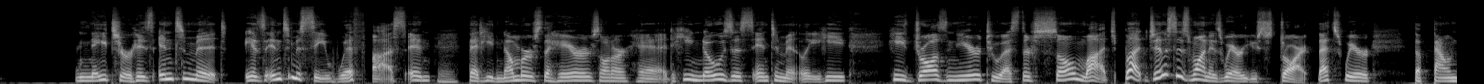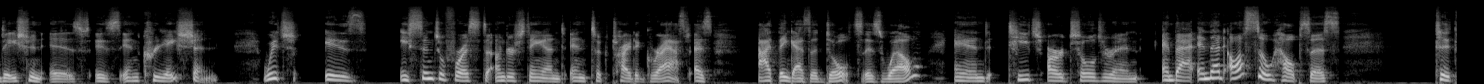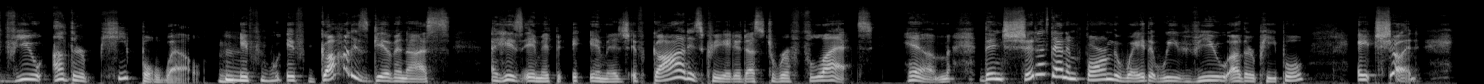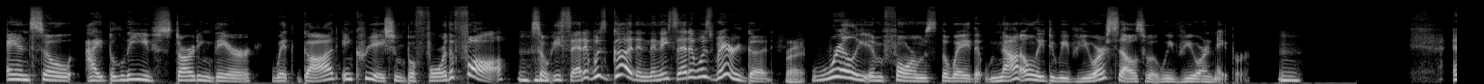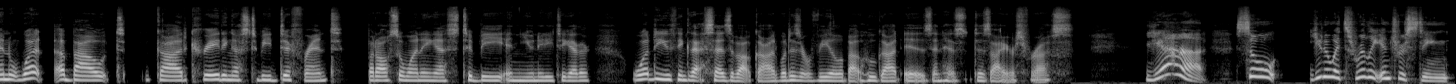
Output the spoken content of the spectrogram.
nature, his intimate, his intimacy with us, and Mm. that he numbers the hairs on our head. He knows us intimately. He he draws near to us. There's so much. But Genesis 1 is where you start. That's where the foundation is, is in creation, which is essential for us to understand and to try to grasp as I think as adults as well and teach our children and that and that also helps us to view other people well. Mm. If if God has given us his image image, if God has created us to reflect him, then shouldn't that inform the way that we view other people? It should. And so I believe starting there with God in creation before the fall. So mm-hmm. he said it was good and then he said it was very good. Right. Really informs the way that not only do we view ourselves, but we view our neighbor. Mm. And what about God creating us to be different, but also wanting us to be in unity together. What do you think that says about God? What does it reveal about who God is and his desires for us? Yeah. So, you know, it's really interesting.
